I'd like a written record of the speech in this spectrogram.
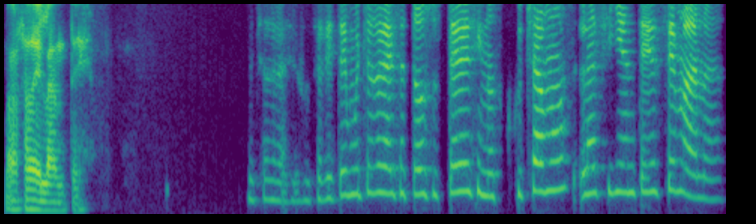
más adelante. Muchas gracias, Joselita, y muchas gracias a todos ustedes y nos escuchamos la siguiente semana.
